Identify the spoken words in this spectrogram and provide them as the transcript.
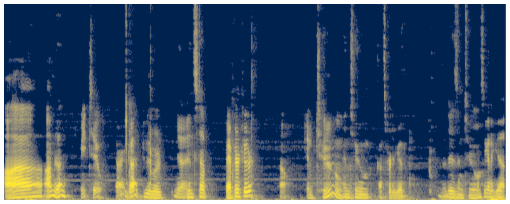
Uh, I'm done. Me too. All right, good. And then we're- Yeah, instep, Vampire Tutor? Oh, Entomb. entomb. that's pretty good. It is entomb. What's he gonna get?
